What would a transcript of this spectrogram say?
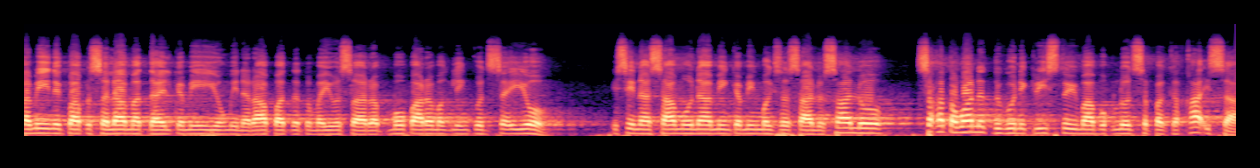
Kami nagpapasalamat dahil kami iyong minarapat na tumayo sa harap mo para maglingkod sa iyo. Isinasamo namin kaming magsasalo-salo sa katawan at dugo ni Kristo ay mabuklod sa pagkakaisa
